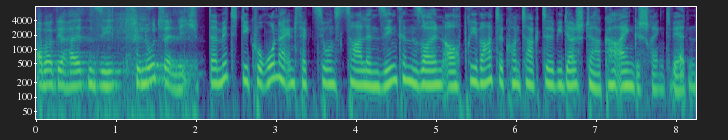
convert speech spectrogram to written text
aber wir halten sie für notwendig. Damit die Corona-Infektionszahlen sinken, sollen auch private Kontakte wieder stärker eingeschränkt werden.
